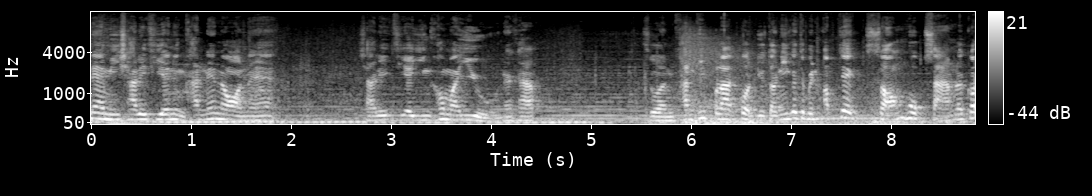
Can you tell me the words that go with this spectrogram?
แน่ๆมีชาลิเทียหนึ่งคันแน่นอนนะฮะชาลิเทียยิงเข้ามาอยู่นะครับ ส่วนคันที่ปรากฏอยู่ตอนนี้ก็จะเป็น Object 263 แล้วก็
